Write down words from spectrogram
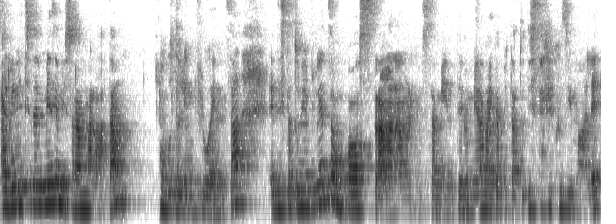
all'inizio del mese mi sono ammalata ho avuto l'influenza ed è stata un'influenza un po' strana onestamente, non mi era mai capitato di stare così male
